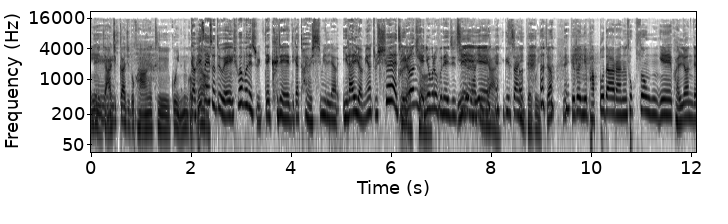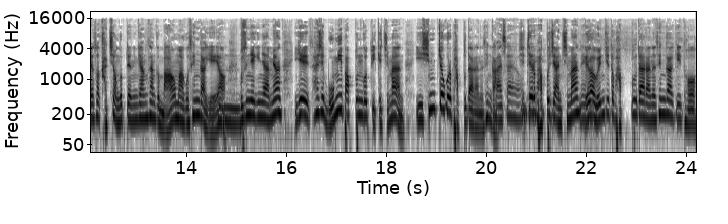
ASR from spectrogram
음. 네. 이제 아직까지도 강하게 들고 있는 거고요. 그러니까 회사에서도 왜 휴가 보내 줄 때 그래 네가 더 열심히 일하려면 좀 쉬어야지 이런 그렇죠. 개념으로 보내 주지 일을 하기 예. 위한 그죠? 수단이 되고 있죠. 네. 그래서 이제 바쁘다라는 속성에 관련돼서 같이 언급되는 게 항상 그 마음하고 생각이에요. 음. 무슨 얘기냐면 이게 사실 몸이 바쁜 것도 있겠지만 이 심적으로 바쁘다라는 생각. 맞아요. 실제로 네. 바쁘지 않지만 네. 내가 왠지 더 바쁘다라는 생각이 더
